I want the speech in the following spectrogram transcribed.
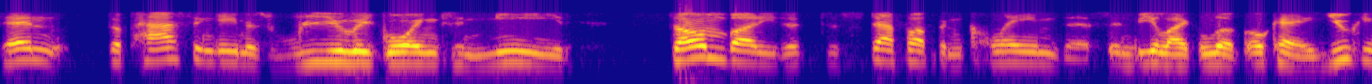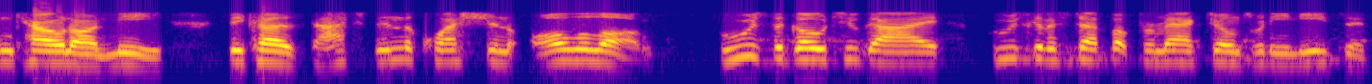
then the passing game is really going to need somebody to, to step up and claim this and be like, look, okay, you can count on me because that's been the question all along. Who's the go to guy? Who's going to step up for Mac Jones when he needs it?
